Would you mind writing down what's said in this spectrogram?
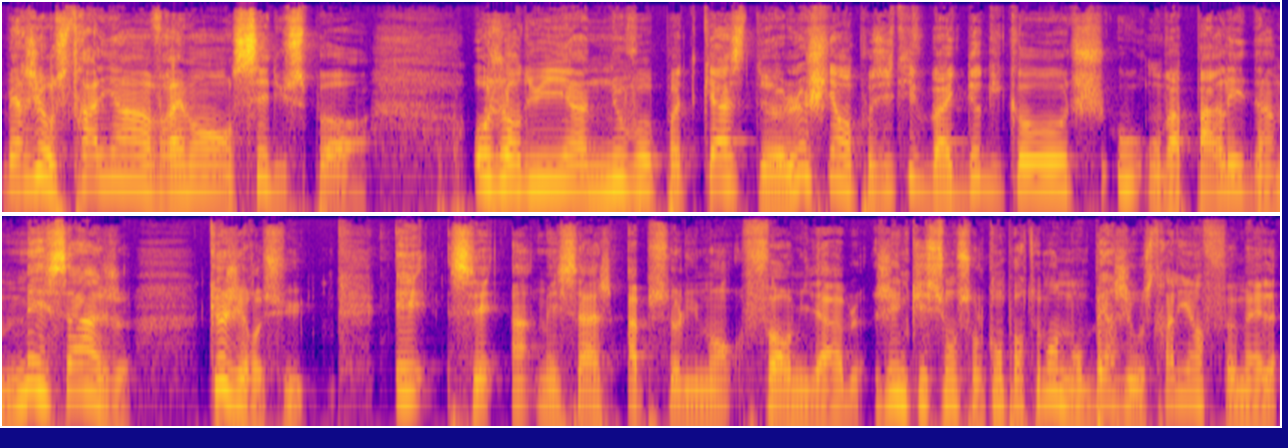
Berger australien, vraiment, c'est du sport. Aujourd'hui, un nouveau podcast de Le Chien en positif by Doggy Coach où on va parler d'un message que j'ai reçu. Et c'est un message absolument formidable. J'ai une question sur le comportement de mon berger australien femelle.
